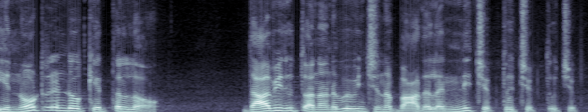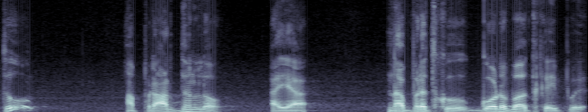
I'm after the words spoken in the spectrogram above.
ఈ నూట రెండో కీర్తనలో దావీదు తాను అనుభవించిన బాధలన్నీ చెప్తూ చెప్తూ చెప్తూ ఆ ప్రార్థనలో అయ్యా నా బ్రతుకు గోడబాతుకైపోయి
